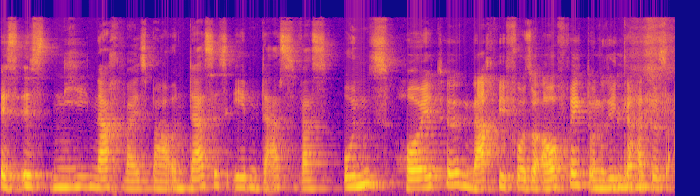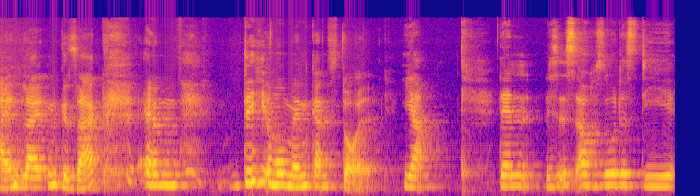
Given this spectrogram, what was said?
es ist nie nachweisbar. Und das ist eben das, was uns heute nach wie vor so aufregt. Und Rike hat es einleitend gesagt. Ähm, dich im Moment ganz doll. Ja, denn es ist auch so, dass die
